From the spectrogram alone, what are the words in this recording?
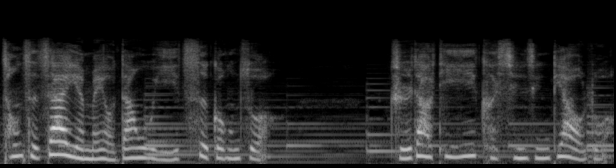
从此再也没有耽误一次工作，直到第一颗星星掉落，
